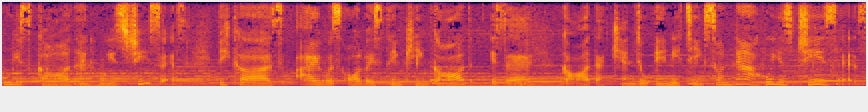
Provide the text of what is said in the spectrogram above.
who is God and who is Jesus? Because I was always thinking God is a God that can do anything. So now who is Jesus?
